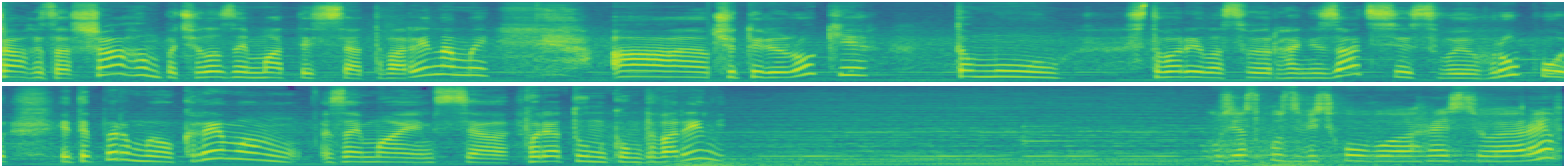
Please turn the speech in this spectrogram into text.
шаг за шагом почала займатися тваринами. А 4 роки тому створила свою організацію, свою групу, і тепер ми окремо займаємося порятунком тварин. У зв'язку з військовою агресією РФ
